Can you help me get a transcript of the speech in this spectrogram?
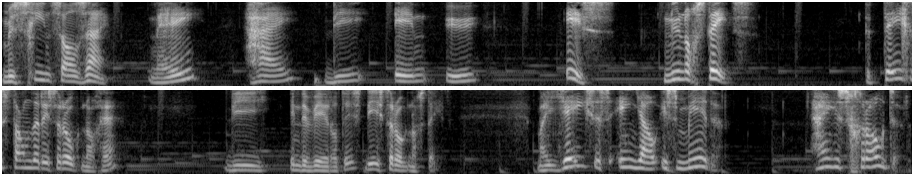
misschien zal zijn. Nee, hij die in u is. Nu nog steeds. De tegenstander is er ook nog, hè? Die in de wereld is, die is er ook nog steeds. Maar Jezus in jou is meerder. Hij is groter.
